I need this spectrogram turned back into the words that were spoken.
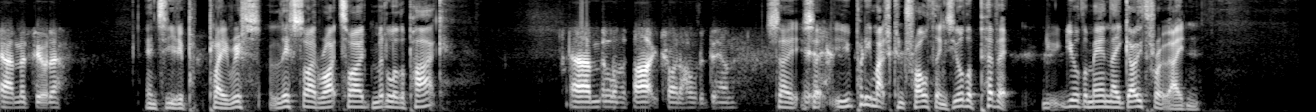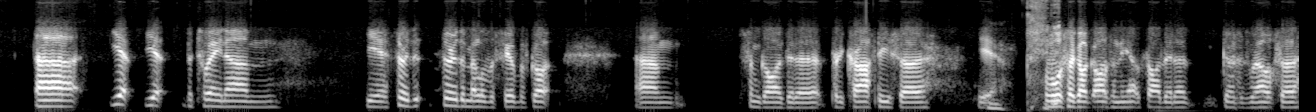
Uh, midfielder. And so you play left, left side, right side, middle of the park? Uh, middle of the park, try to hold it down. So, yeah. so you pretty much control things. You're the pivot. You're the man they go through, Aidan. Uh, yep, yep. Between um, yeah, through the through the middle of the field, we've got um, some guys that are pretty crafty. So yeah, hmm. we've also got guys on the outside that are good as well. So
